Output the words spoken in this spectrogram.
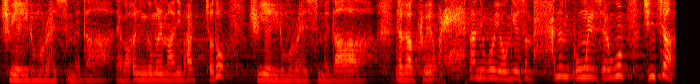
주의 이름으로 했습니다. 내가 헌금을 많이 바쳐도 주의 이름으로 했습니다. 내가 교회 오래 다니고 여기에서 많은 공을 세우고 진짜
